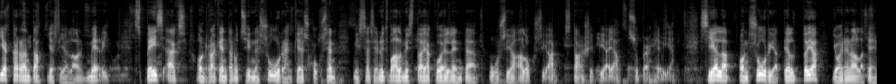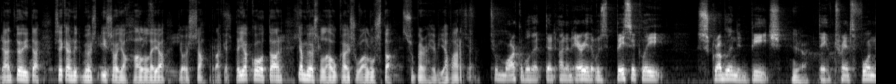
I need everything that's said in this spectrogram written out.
hiekkaranta ja siellä on meri. SpaceX on rakentanut sinne suuren keskuksen, missä se nyt valmistaa ja koellentää uusia aluksiaan, Starshipia ja Super Heavyä. Siellä on suuria telttoja, joiden alla tehdään töitä, sekä nyt myös isoja halleja, joissa raketteja kootaan, ja myös laukaisualusta Super Heavyä varten. It's remarkable that, that on an area that was basically scrubland and beach, yeah. they have transformed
